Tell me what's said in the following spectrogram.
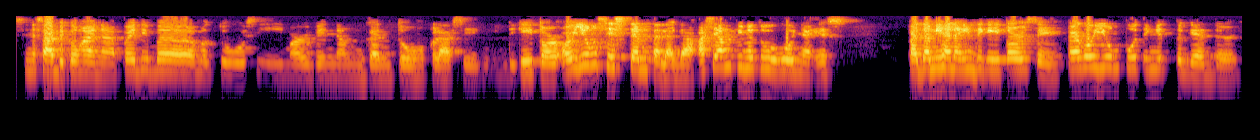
sinasabi ko nga na, pwede ba magturo si Marvin ng gantong klaseng indicator or yung system talaga? Kasi ang tinuturo niya is, padamihan ng indicators eh. Pero yung putting it together,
